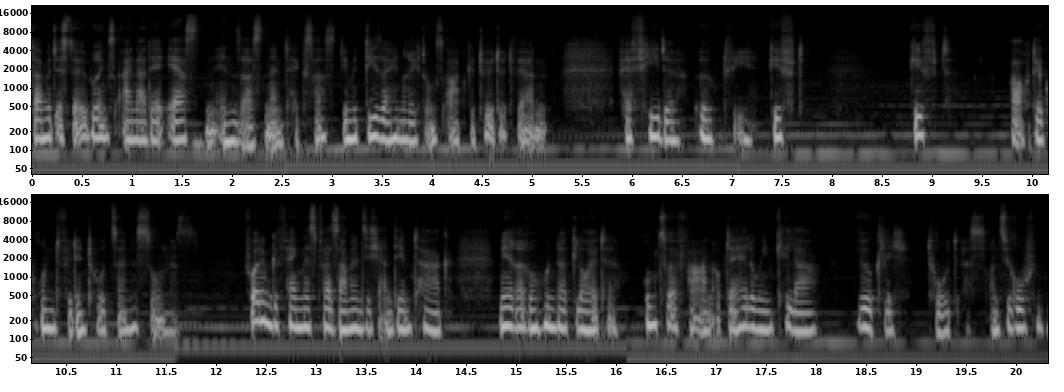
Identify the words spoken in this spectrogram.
Damit ist er übrigens einer der ersten Insassen in Texas, die mit dieser Hinrichtungsart getötet werden. Perfide irgendwie. Gift. Gift war auch der Grund für den Tod seines Sohnes. Vor dem Gefängnis versammeln sich an dem Tag mehrere hundert Leute, um zu erfahren, ob der Halloween-Killer wirklich tot ist. Und sie rufen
